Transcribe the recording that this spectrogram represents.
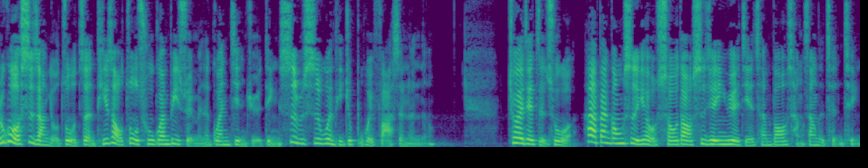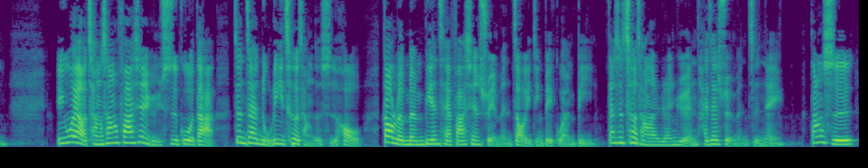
如果市长有作证，提早做出关闭水门的关键决定，是不是问题就不会发生了呢？邱慧杰指出，他的办公室也有收到世界音乐节承包厂商的澄清，因为啊，厂商发现雨势过大，正在努力撤场的时候，到了门边才发现水门早已经被关闭，但是撤场的人员还在水门之内，当时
